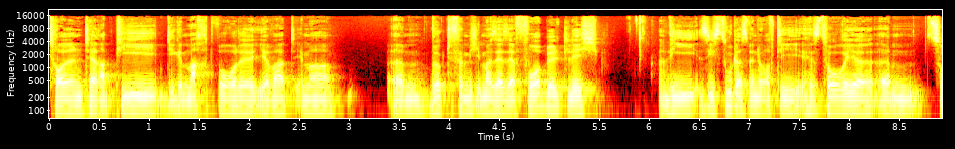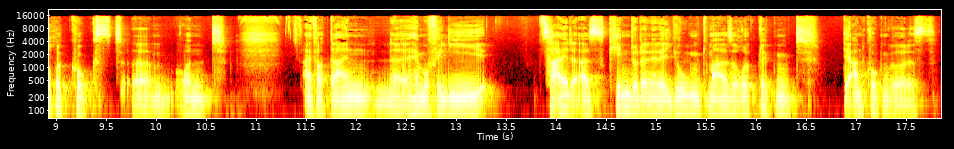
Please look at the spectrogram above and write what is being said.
tollen Therapie, die gemacht wurde. Ihr wart immer, ähm, wirkte für mich immer sehr, sehr vorbildlich. Wie siehst du das, wenn du auf die Historie ähm, zurückguckst ähm, und einfach deine Hämophilie-Zeit als Kind oder in der Jugend mal so rückblickend dir angucken würdest?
